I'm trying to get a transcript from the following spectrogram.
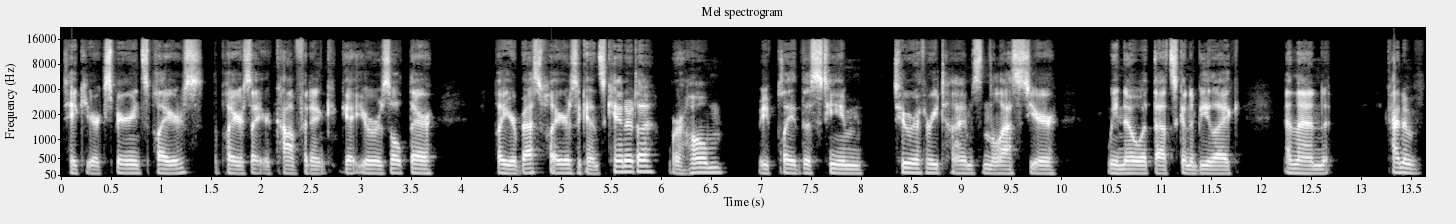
take your experienced players, the players that you're confident can get your result there. Play your best players against Canada. We're home. We've played this team two or three times in the last year. We know what that's going to be like. And then, kind of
